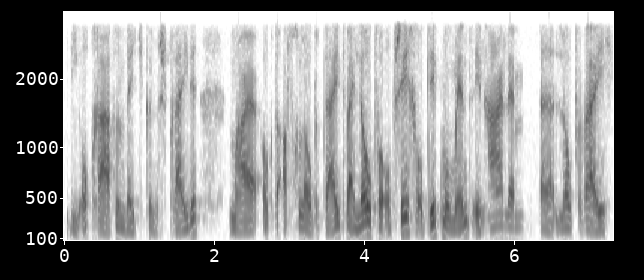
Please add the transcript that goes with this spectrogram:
die opgave een beetje kunnen spreiden. Maar ook de afgelopen tijd. Wij lopen op zich op dit moment in Haarlem uh, lopen wij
